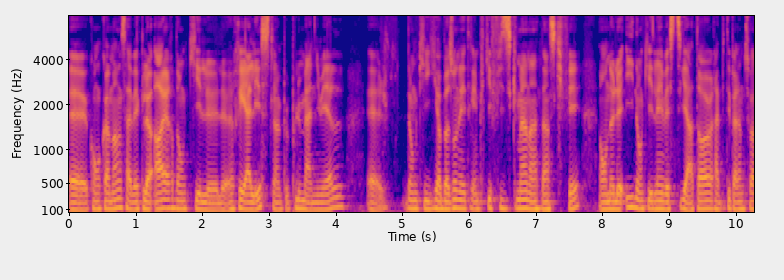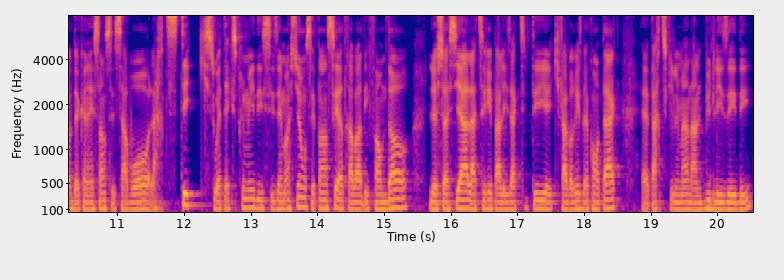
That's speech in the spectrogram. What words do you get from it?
euh, qu'on commence avec le R, donc qui est le, le réaliste, là, un peu plus manuel. Euh, donc qui a besoin d'être impliqué physiquement dans, ce qu'il fait. On a le I, donc qui est l'investigateur, habité par une soif de connaissance et savoir, l'artistique qui souhaite exprimer ses émotions, ses pensées à travers des formes d'art, le social, attiré par les activités euh, qui favorisent le contact, euh, particulièrement dans le but de les aider.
